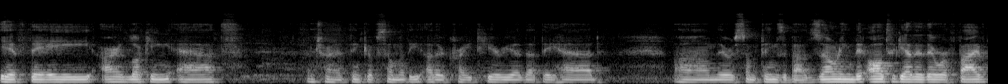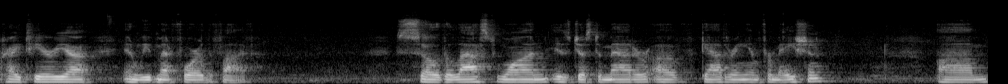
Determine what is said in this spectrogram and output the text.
if they are looking at, I'm trying to think of some of the other criteria that they had. Um, there were some things about zoning, They- altogether there were five criteria, and we've met four of the five. So the last one is just a matter of gathering information um,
